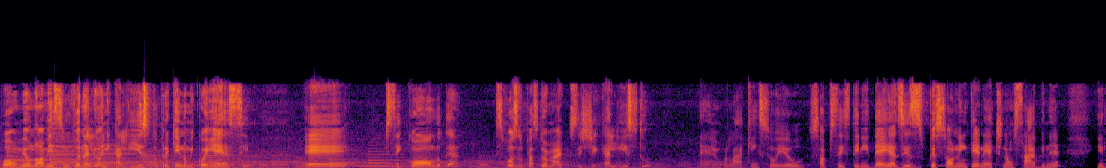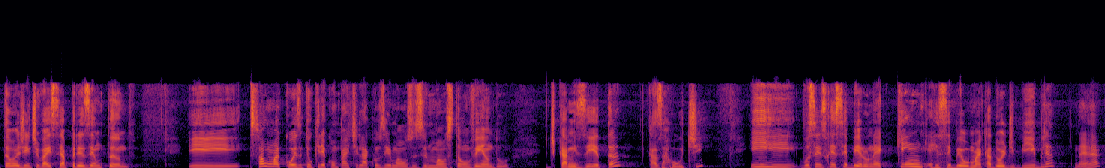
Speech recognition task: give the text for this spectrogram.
Bom, meu nome é Silvana Leone Calisto, para quem não me conhece. É psicóloga, esposa do pastor Marcos Sisti Calisto. Né? Olá, quem sou eu? Só para vocês terem ideia, às vezes o pessoal na internet não sabe, né? Então a gente vai se apresentando. E só uma coisa que eu queria compartilhar com os irmãos. Os irmãos estão vendo de camiseta, Casa Ruth. E vocês receberam, né? Quem recebeu o marcador de Bíblia, né?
